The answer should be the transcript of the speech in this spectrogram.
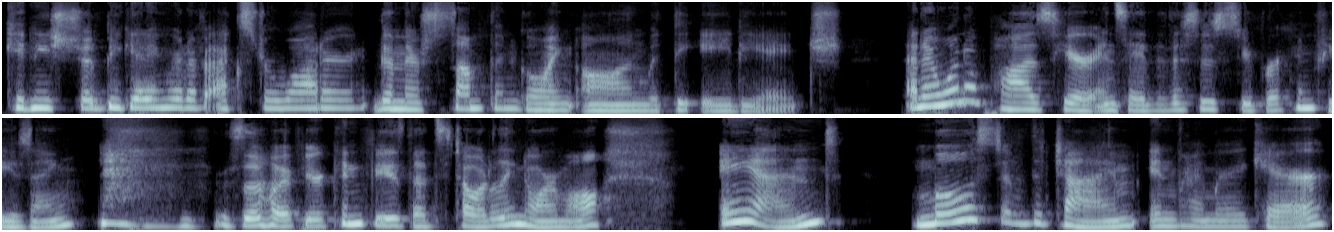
kidneys should be getting rid of extra water, then there's something going on with the ADH. And I want to pause here and say that this is super confusing. so if you're confused, that's totally normal. And most of the time in primary care,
